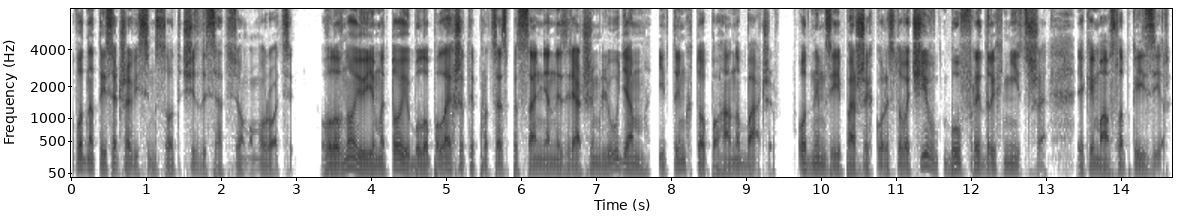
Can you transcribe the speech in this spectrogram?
в 1867 році. Головною її метою було полегшити процес писання незрячим людям і тим, хто погано бачив. Одним з її перших користувачів був Фридрих Ніцше, який мав слабкий зір.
